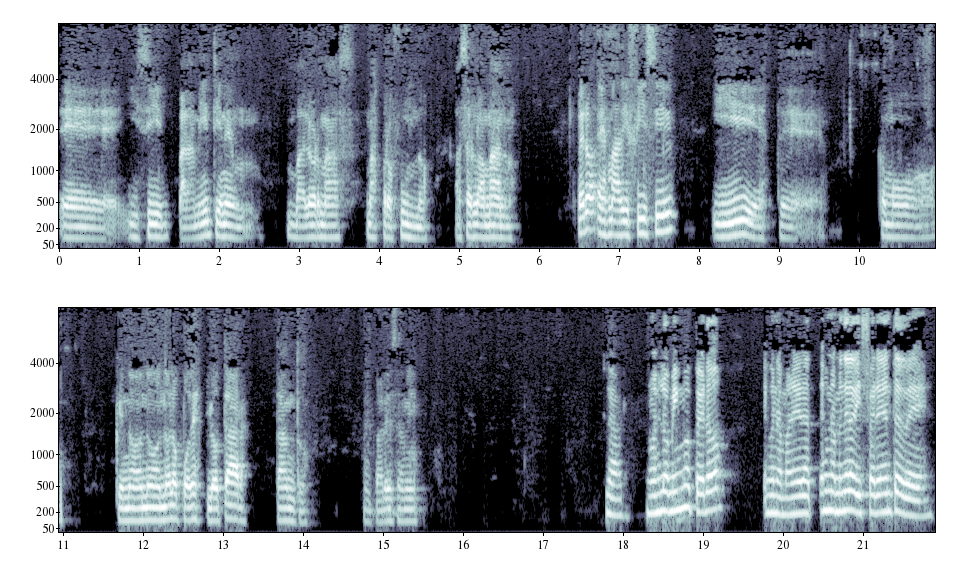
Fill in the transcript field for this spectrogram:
Eh, y sí, para mí tiene un valor más, más profundo hacerlo a mano. Pero es más difícil y este, como que no, no, no lo podés explotar tanto, me parece a mí. Claro, no es lo mismo, pero es una manera, es una manera diferente de,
